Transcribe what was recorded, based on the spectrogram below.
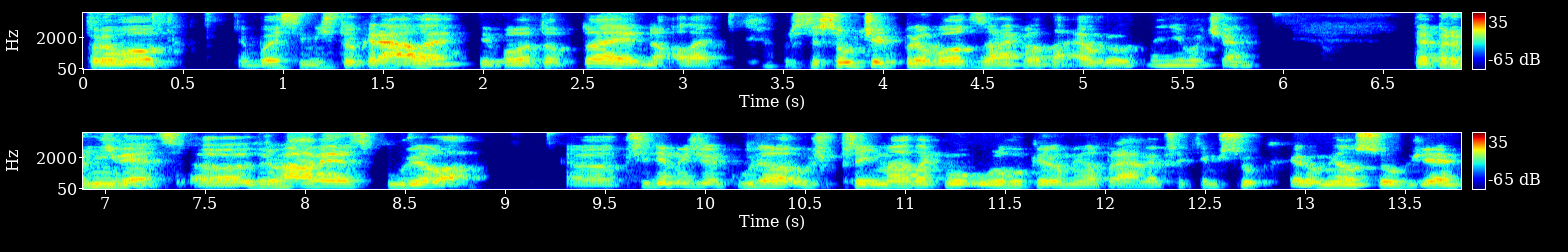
provod, nebo jestli místo krále, ty vole, to, to je jedno, ale prostě souček provod, základ na euro, není o čem. To je první věc. Uh, druhá věc, Kůdela. Uh, přijde mi, že Kůdela už přejímá takovou úlohu, kterou měl právě předtím Suk, kterou měl Suk, že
